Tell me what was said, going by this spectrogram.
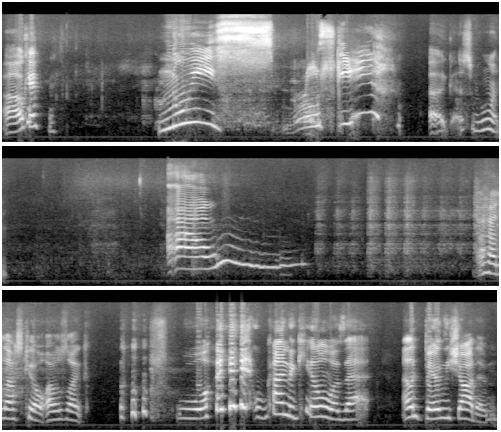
Uh, okay. Noise, broski. I guess we won. Ow! I had last kill. I was like, what? what kind of kill was that? I like barely shot him.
